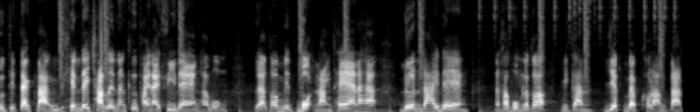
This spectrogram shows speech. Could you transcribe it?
จุดที่แตกต่างเห็นได้ชัดเลยนั่นคือภายในสีแดงครับผม แล้วก็มีเบาะหนังแท้นะฮะ เดินด้ายแดง นะครับผมแล้วก็มีการเย็บแบบข้าวหลามตัด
